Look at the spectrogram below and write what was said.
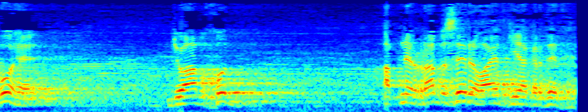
وہ ہے جو آپ خود اپنے رب سے روایت کیا کرتے تھے.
